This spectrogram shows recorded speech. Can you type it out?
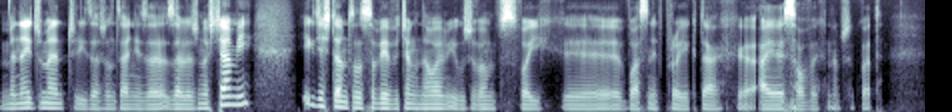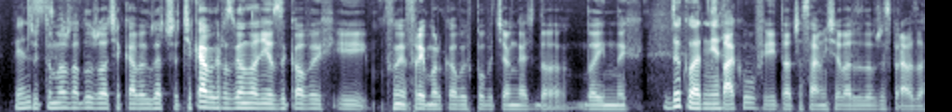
management, czyli zarządzanie za, zależnościami i gdzieś tam to sobie wyciągnąłem i używam w swoich y, własnych projektach iOS-owych na przykład. Więc... Czyli tu można dużo ciekawych rzeczy, ciekawych rozwiązań językowych i w sumie frameworkowych powyciągać do, do innych Dokładnie. staków i to czasami się bardzo dobrze sprawdza.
